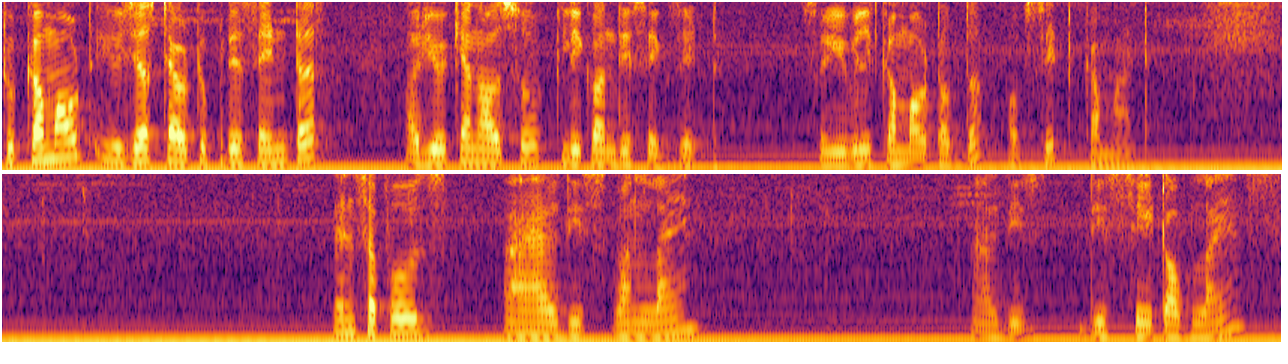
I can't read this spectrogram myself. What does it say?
To come out you just have to press enter or you can also click on this exit. So you will come out of the offset command. Then suppose I have this one line uh, this this set of lines.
